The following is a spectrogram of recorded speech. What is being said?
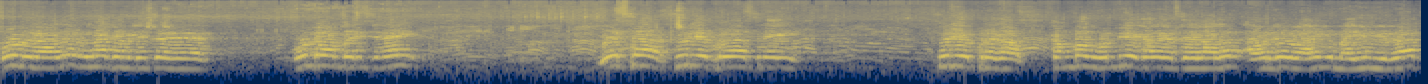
மூன்று நாள் விழா கமிட்டி மூன்றாம் பரிசினை எஸ் ஆர் சூரிய பிரகாசினை சூரிய பிரகாஷ் கம்பம் ஒன்றிய கழக செயலாளர் அவர்கள் வழங்கி மகிழ்கிறார்.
